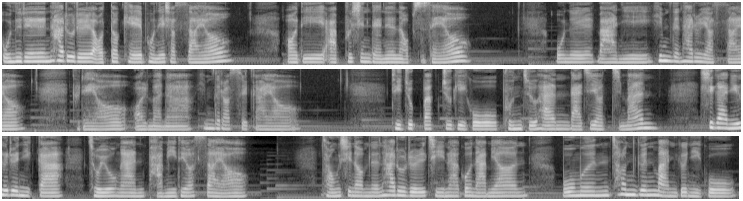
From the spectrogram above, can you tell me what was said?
오늘은 하루를 어떻게 보내셨어요? 어디 아프신 데는 없으세요? 오늘 많이 힘든 하루였어요. 그래요. 얼마나 힘들었을까요? 뒤죽박죽이고 분주한 낮이었지만 시간이 흐르니까 조용한 밤이 되었어요. 정신없는 하루를 지나고 나면 몸은 천근만근이고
